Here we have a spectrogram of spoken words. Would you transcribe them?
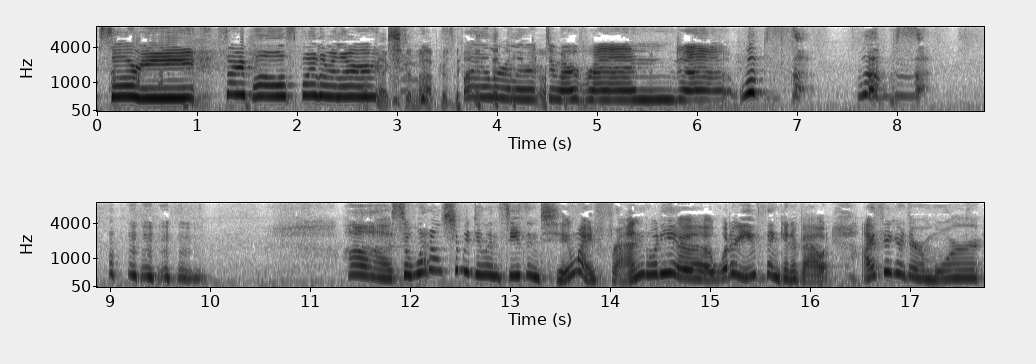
Sorry, sorry, Paul. Spoiler alert. text him after the- Spoiler alert to our friend. Uh, whoops, whoops. Ah, so what else should we do in season two, my friend? What do you What are you thinking about? I figure there are more,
